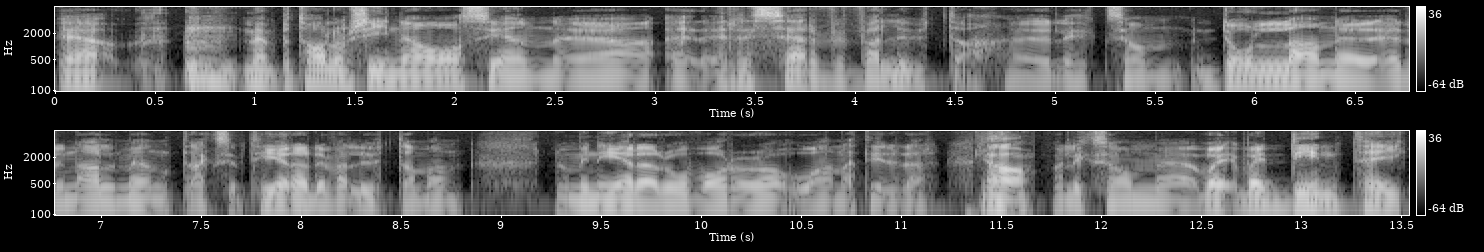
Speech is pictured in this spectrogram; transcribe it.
Eh, men på tal om Kina och Asien, eh, reservvaluta. Eh, liksom, dollarn är, är den allmänt accepterade valuta man nominerar råvaror och, och annat i det där. Ja, Vad, liksom, eh, vad, är- vad är din take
